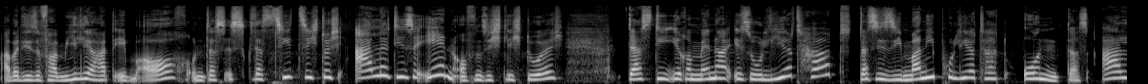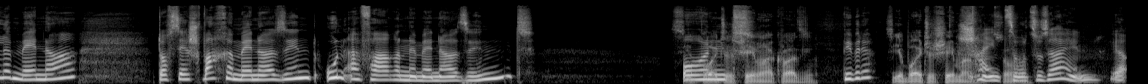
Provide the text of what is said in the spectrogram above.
Aber diese Familie hat eben auch, und das ist, das zieht sich durch alle diese Ehen offensichtlich durch, dass die ihre Männer isoliert hat, dass sie sie manipuliert hat und dass alle Männer doch sehr schwache Männer sind, unerfahrene Männer sind. Sie ihr Beuteschema quasi. Wie bitte? Sie ihr Beuteschema. Scheint so. so zu sein, ja.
